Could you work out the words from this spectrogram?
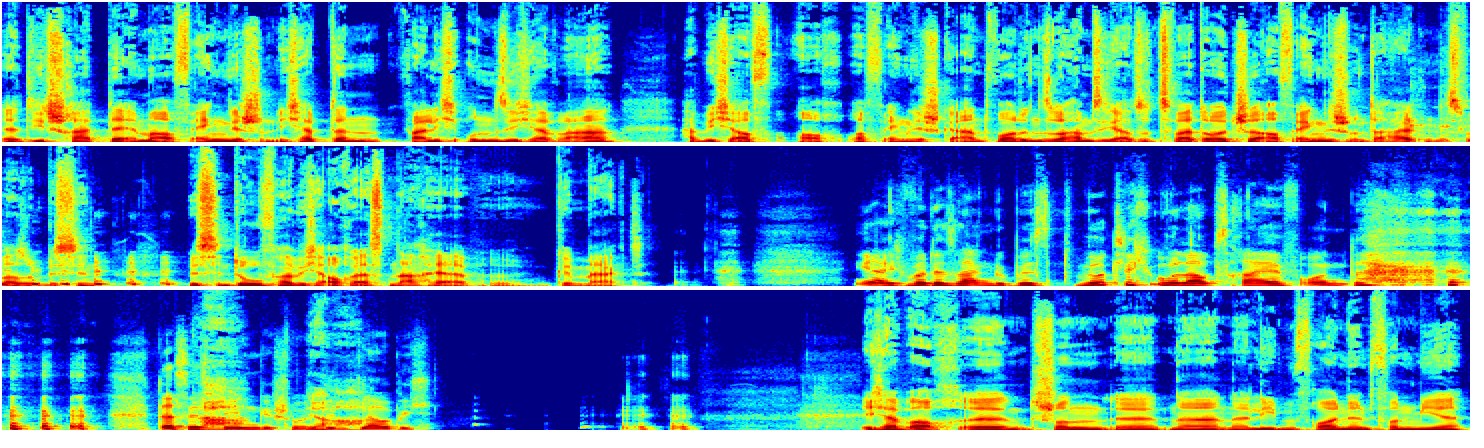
die schreibt er immer auf Englisch. Und ich habe dann, weil ich unsicher war, habe ich auf, auch auf Englisch geantwortet. Und so haben sich also zwei Deutsche auf Englisch unterhalten. Das war so ein bisschen, bisschen doof, habe ich auch erst nachher gemerkt. Ja, ich würde sagen, du bist wirklich urlaubsreif und das ist ja, dem geschuldet, ja. glaube ich. ich habe auch äh, schon äh, einer, einer lieben Freundin von mir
